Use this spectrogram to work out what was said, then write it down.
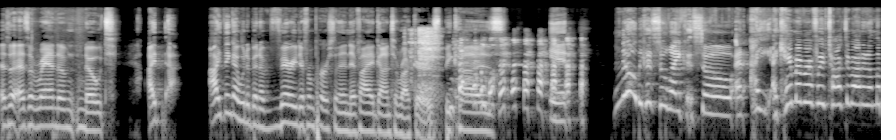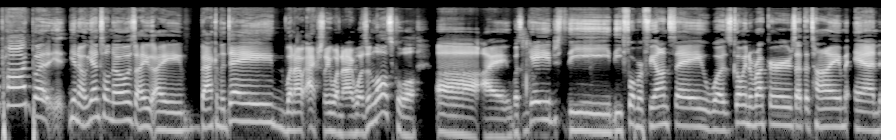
as a as a random note. I I think I would have been a very different person if I had gone to Rutgers because it no because so like so and I I can't remember if we've talked about it on the pod but you know Yental knows I I back in the day when I actually when I was in law school uh I was engaged the the former fiance was going to Rutgers at the time and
